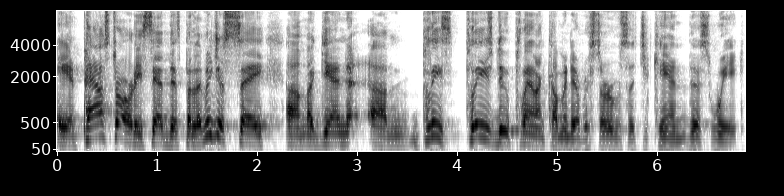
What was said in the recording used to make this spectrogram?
And pastor already said this but let me just say um, again um, please please do plan on coming to every service that you can this week.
